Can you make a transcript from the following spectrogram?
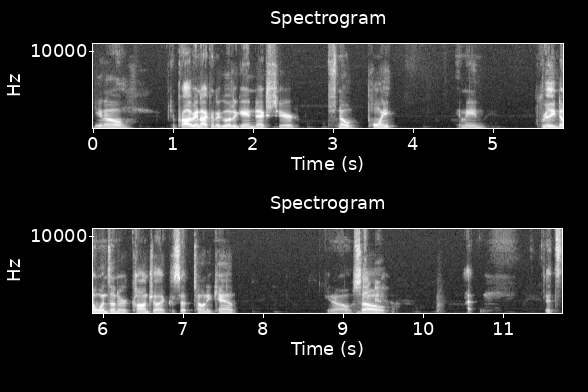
you know, you're probably not gonna go to the game next year. There's no point. I mean, really, no one's under contract except Tony Kemp. You know, so I- it's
